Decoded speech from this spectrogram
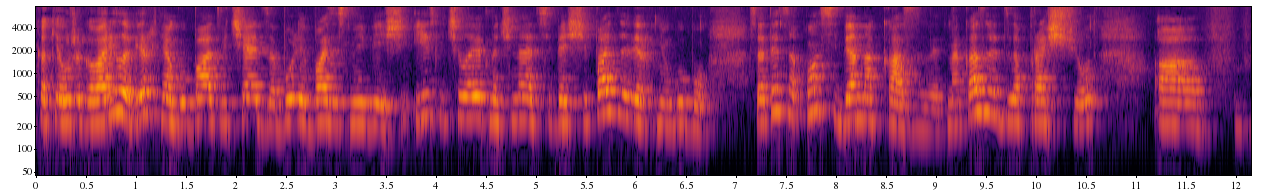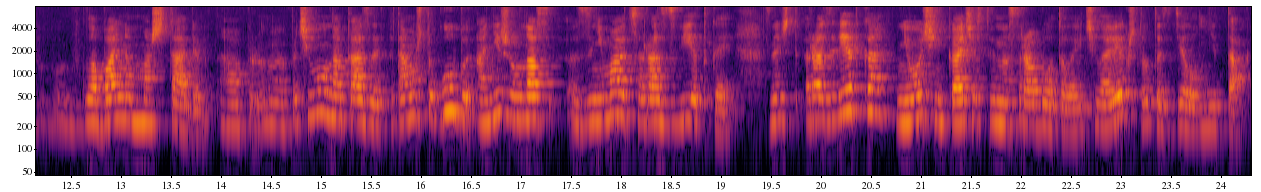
Как я уже говорила, верхняя губа отвечает за более базисные вещи. И если человек начинает себя щипать за верхнюю губу, соответственно, он себя наказывает. Наказывает за просчет а, в глобальном масштабе. А, почему наказывает? Потому что губы, они же у нас занимаются разведкой. Значит, разведка не очень качественно сработала, и человек что-то сделал не так.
